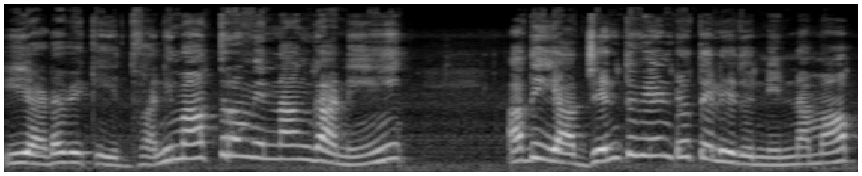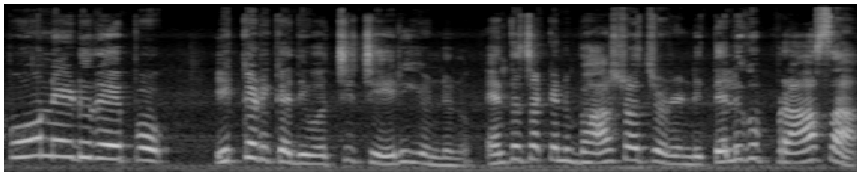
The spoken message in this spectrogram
ఈ అడవికి ధ్వని మాత్రం విన్నాం కానీ అది ఆ జంతువు ఏంటో తెలియదు. నిన్న మాపో నేడు రేపో ఇక్కడికి అది వచ్చి చేరియుండును. ఎంత చక్కని భాష చూడండి. తెలుగు ప్రాస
